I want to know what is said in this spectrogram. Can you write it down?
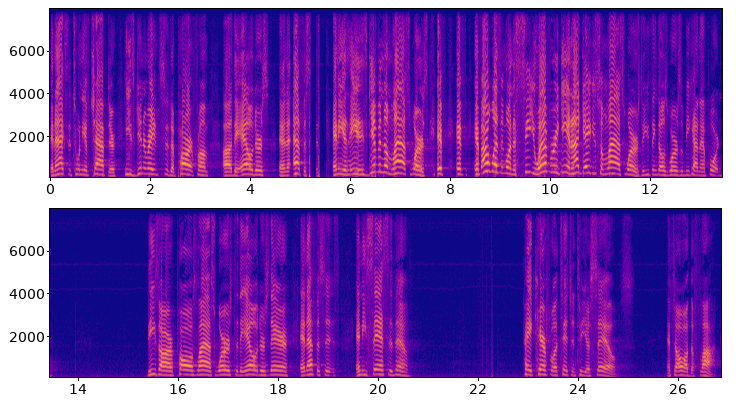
In Acts, the 20th chapter, he's getting ready to depart from uh, the elders in Ephesus, and he is, he is giving them last words. If, if, if I wasn't going to see you ever again and I gave you some last words, do you think those words would be kind of important? These are Paul's last words to the elders there in Ephesus, and he says to them, Pay careful attention to yourselves and to all the flock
